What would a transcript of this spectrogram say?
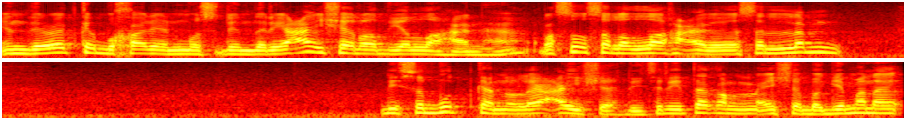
yang diriwayatkan Bukhari dan Muslim dari Aisyah radhiyallahu anha, Rasul Shallallahu Alaihi Wasallam disebutkan oleh Aisyah, diceritakan oleh Aisyah bagaimana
